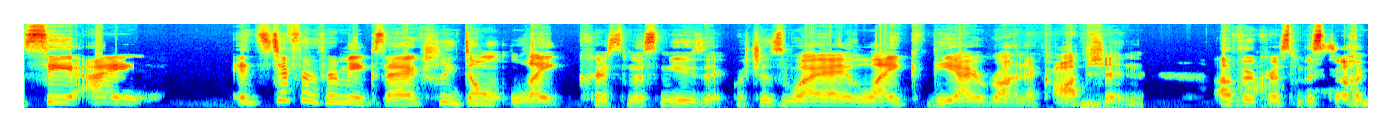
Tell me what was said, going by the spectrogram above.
See, I it's different for me because I actually don't like Christmas music, which is why I like the ironic option of a Christmas song.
